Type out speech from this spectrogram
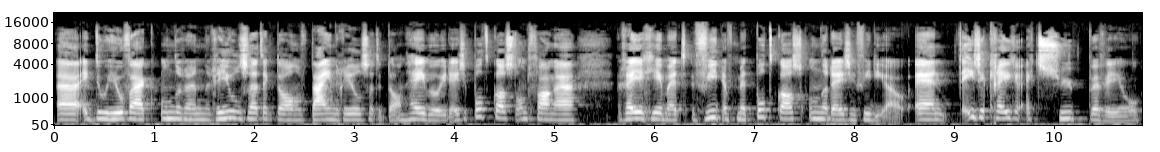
Uh, ik doe heel vaak onder een reel zet ik dan, of bij een reel zet ik dan: Hey, wil je deze podcast ontvangen? Reageer met, met podcast onder deze video. En deze kreeg er echt super veel.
